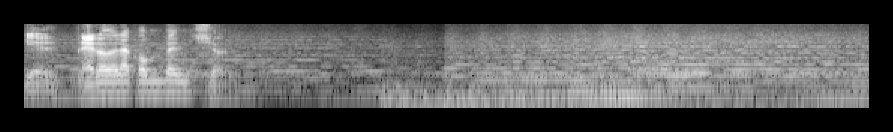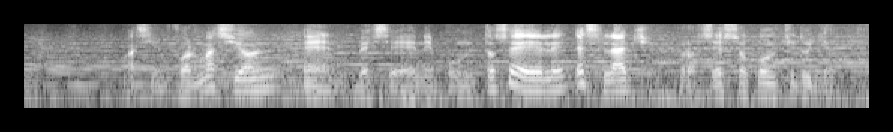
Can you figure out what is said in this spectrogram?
y el pleno de la convención. Más información en bcn.cl slash proceso constituyente.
